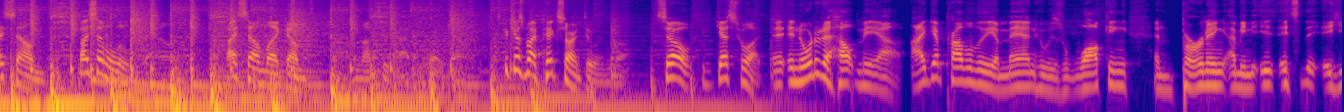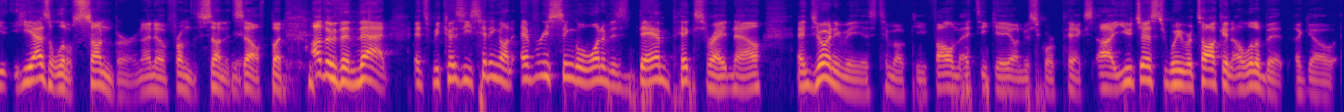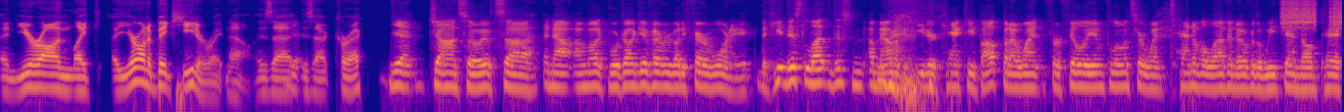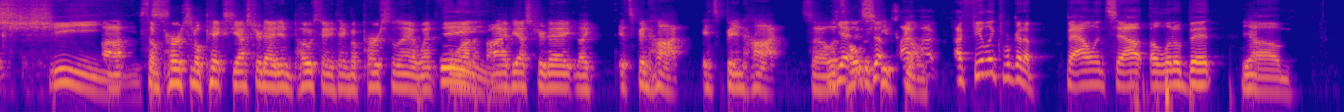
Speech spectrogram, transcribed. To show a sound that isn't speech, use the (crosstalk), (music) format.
I sound if I sound a little down, if I sound like I'm I'm not too happy right now, it's because my picks aren't doing well. So, guess what? In order to help me out, I get probably a man who is walking and burning. I mean, it, it's the he, he has a little sunburn, I know from the sun itself, yeah. but other than that, it's because he's hitting on every single one of his damn picks right now. And joining me is Tim O'Keefe. Follow him at TK underscore picks. Uh, you just we were talking a little bit ago, and you're on like you're on a big heater right now. Is that yeah. is that correct? Yeah, John. So it's uh, and now I'm like we're gonna give everybody fair warning. The heat this let this amount of (laughs) heater can't keep up. But I went for Philly influencer, went ten of eleven over the weekend on picks. Uh, some personal picks yesterday. I didn't post anything, but personally, I went four Jeez. out of five yesterday. Like it's been hot. It's been hot. So let's yeah, hope so it keeps going. I, I feel like we're gonna balance out a little bit. Yeah. Um,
